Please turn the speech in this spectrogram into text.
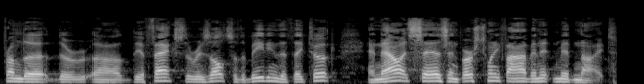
from the, the, uh, the effects, the results of the beating that they took. And now it says in verse 25, and at midnight.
